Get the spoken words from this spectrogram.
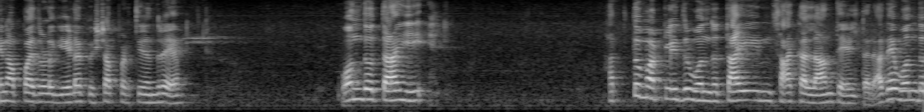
ಏನಪ್ಪ ಇದರೊಳಗೆ ಹೇಳೋಕ್ಕೆ ಇಷ್ಟಪಡ್ತೀನಿ ಅಂದರೆ, ಒಂದು ತಾಯಿ, ಹತ್ತು ಮಕ್ಕಳಿದ್ರು ಒಂದು ತಾಯಿನ ಸಾಕಲ್ಲ ಅಂತ ಹೇಳ್ತಾರೆ. ಅದೇ ಒಂದು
